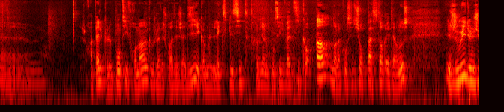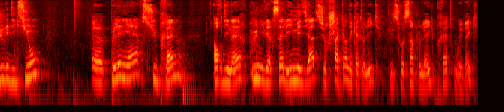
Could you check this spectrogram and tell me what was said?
Euh, rappelle que le pontife romain, comme je l'avais je crois déjà dit, et comme l'explicite très bien le Concile Vatican I dans la Constitution Pastor Eternus, jouit d'une juridiction euh, plénière, suprême, ordinaire, universelle et immédiate sur chacun des catholiques, qu'ils soient simples laïcs, prêtres ou évêques.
